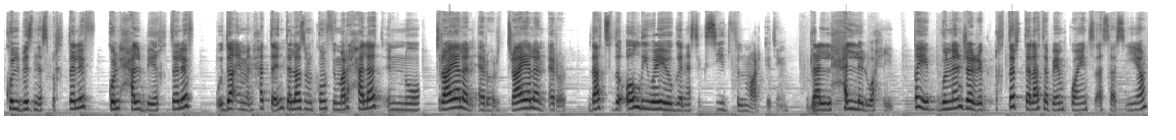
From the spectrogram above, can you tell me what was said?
كل business بيختلف كل حل بيختلف. ودائما حتى أنت لازم تكون في مرحلة إنه trial and error trial and error that's the only way you're gonna succeed في ال marketing. ده الحل الوحيد. طيب قلنا نجرب. اخترت ثلاثة pain points أساسية.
